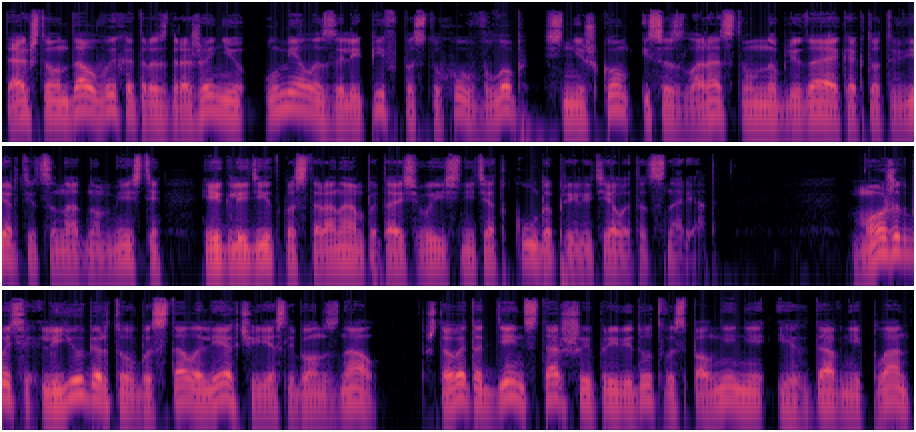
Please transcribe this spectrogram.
Так что он дал выход раздражению, умело залепив пастуху в лоб снежком и со злорадством наблюдая, как тот вертится на одном месте и глядит по сторонам, пытаясь выяснить, откуда прилетел этот снаряд. Может быть, Льюберту бы стало легче, если бы он знал, что в этот день старшие приведут в исполнение их давний план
